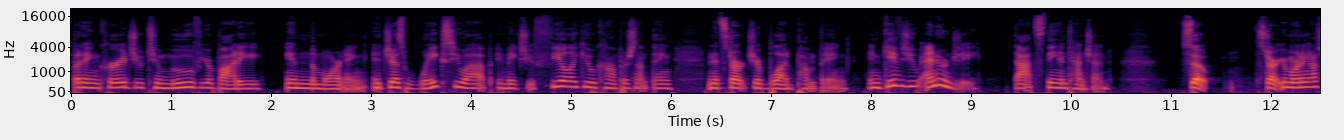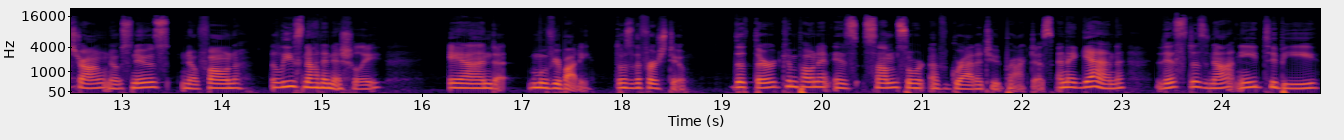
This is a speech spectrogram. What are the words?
but I encourage you to move your body in the morning. It just wakes you up, it makes you feel like you accomplished something, and it starts your blood pumping and gives you energy. That's the intention. So, start your morning off strong, no snooze, no phone, at least not initially, and move your body. Those are the first two. The third component is some sort of gratitude practice. And again, this does not need to be,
